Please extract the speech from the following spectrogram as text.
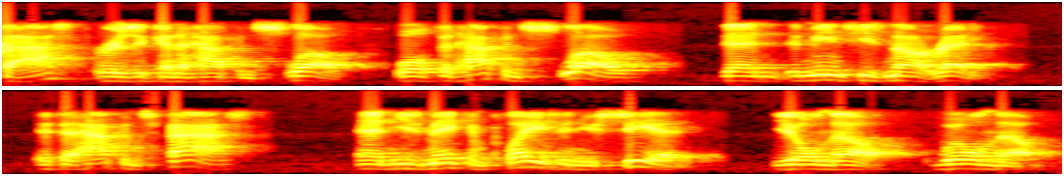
fast or is it going to happen slow? Well, if it happens slow, then it means he's not ready. If it happens fast and he's making plays and you see it, you'll know. We'll know.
